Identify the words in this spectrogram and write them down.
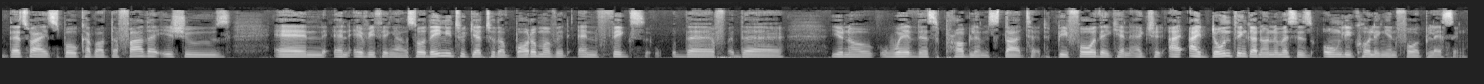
that's why I spoke about the father issues and and everything else. So they need to get to the bottom of it and fix the the you know where this problem started before they can actually I, I don't think anonymous is only calling in for a blessing.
